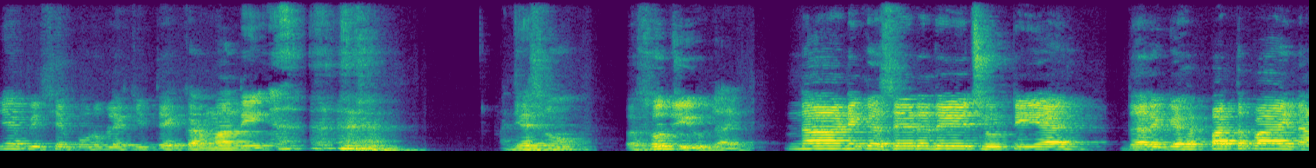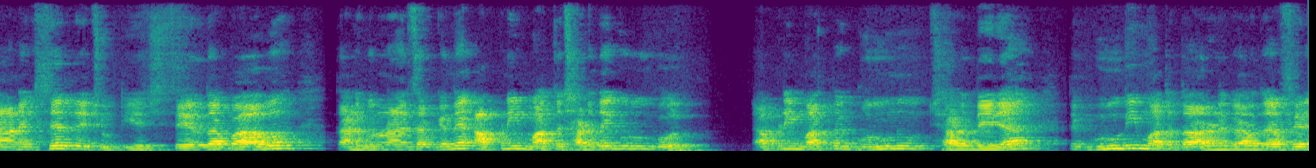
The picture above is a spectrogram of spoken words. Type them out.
ਜਾਂ ਪਿੱਛੇ ਪੂਰਬਲੇ ਕੀਤੇ ਕਰਮਾਂ ਦੀ ਜਿਸ ਨੂੰ ਸੋਝੀ ਹੋ ਜਾਏ। ਨਾਨਕ ਸਿਰ ਦੇ ਛੁੱਟੀ ਹੈ ਦਰਗਹ ਪਤ ਪਾਏ, ਨਾਨਕ ਸਿਰ ਦੇ ਛੁੱਟੀ ਹੈ ਸਿਰ ਦਾ ਭਾਵ ਧੰਨ ਗੁਰੂ ਨਾਨਕ ਸਾਹਿਬ ਕਹਿੰਦੇ, ਆਪਣੀ ਮੱਤ ਛੱਡ ਦੇ ਗੁਰੂ ਕੋਲ। ਆਪਣੀ ਮਤ ਗੁਰੂ ਨੂੰ ਛੱਡ ਦੇ ਜਾ ਤੇ ਗੁਰੂ ਦੀ ਮੱਤ ਧਾਰਨ ਕਰਦਾ ਫਿਰ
